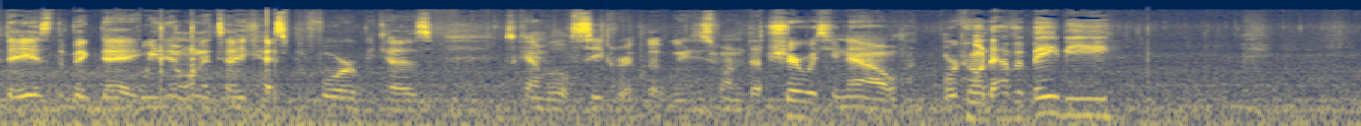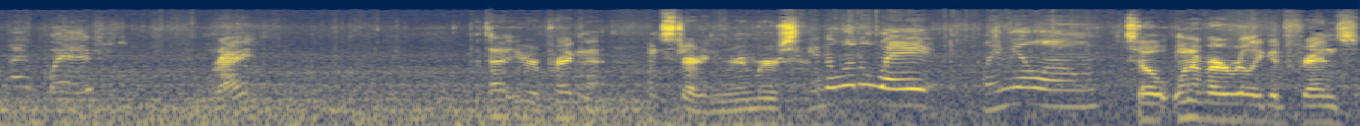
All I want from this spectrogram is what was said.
Today is the big day. We didn't want to tell you guys before because it's kind of a little secret, but we just wanted to share with you now. We're going to have a baby, I wish. right? I thought you were pregnant. I'm starting rumors. Need a little weight. Leave me alone. So one of our really good friends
